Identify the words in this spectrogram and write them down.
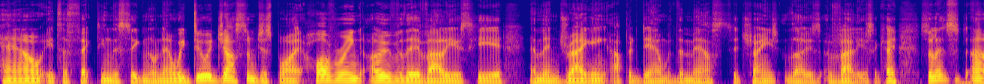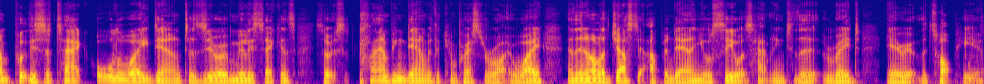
how it's affecting the signal. Now we do adjust them just by hovering over their values here and then dragging up and down with the mouse to change those values. Okay, so let's um, put this attack all the way down to zero milliseconds. So it's clamping down with the compressor right away. And then I'll adjust it up and down and you'll see what's happening to the red area at the top here.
